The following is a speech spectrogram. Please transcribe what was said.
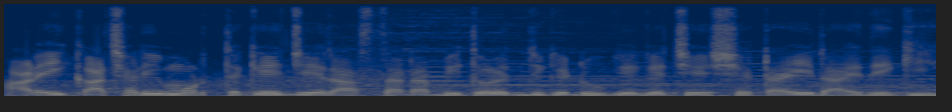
আর এই কাছাড়ি মোড় থেকে যে রাস্তাটা ভিতরের দিকে ঢুকে গেছে, সেটাই রায়দিঘি।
